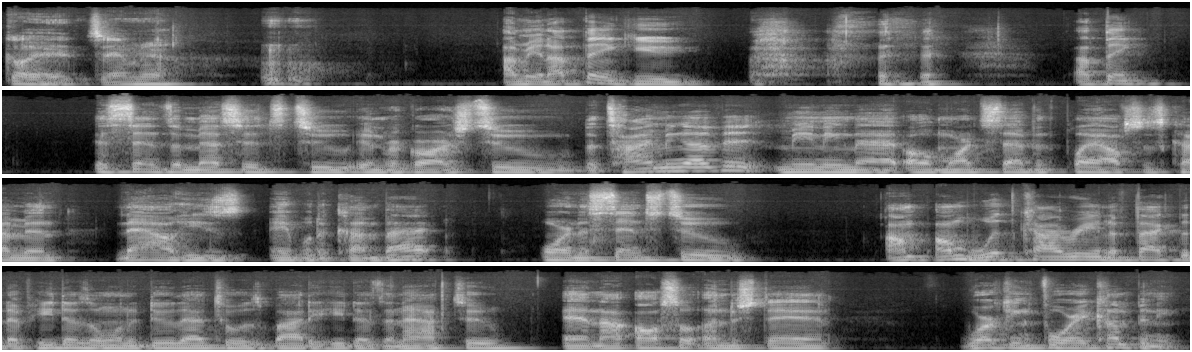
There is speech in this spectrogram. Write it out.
Go ahead, Sam. Man. I mean, I think you, I think it sends a message to in regards to the timing of it, meaning that oh, March seventh playoffs is coming. Now he's able to come back, or in a sense to, I'm I'm with Kyrie in the fact that if he doesn't want to do that to his body, he doesn't have to, and I also understand working for a company,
